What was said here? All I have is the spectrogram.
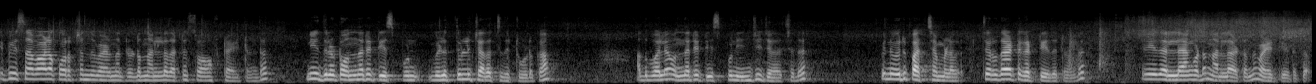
ഇപ്പോൾ ഈ സവാള കുറച്ചൊന്ന് വഴന്നിട്ടുണ്ട്. നല്ലതായിട്ട് സോഫ്റ്റ് ആയിട്ടുണ്ട്. ഇനി ഇതിലോട്ട് ഒന്നര ടീസ്പൂൺ വെളുത്തുള്ളി ചതച്ചതിട്ട് കൊടുക്കാം. അതുപോലെ ഒന്നര ടീസ്പൂൺ ഇഞ്ചി ചതച്ചത്. പിന്നെ ഒരു പച്ചമുളക് ചെറുതായിട്ട് കട്ട് ചെയ്തിട്ടുണ്ട്. ഇനി ഇതെല്ലാം കൂടെ നല്ലതായിട്ടൊന്ന് വഴറ്റിയെടുക്കാം.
